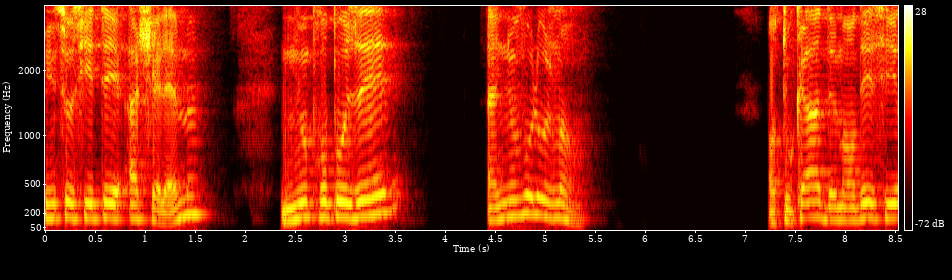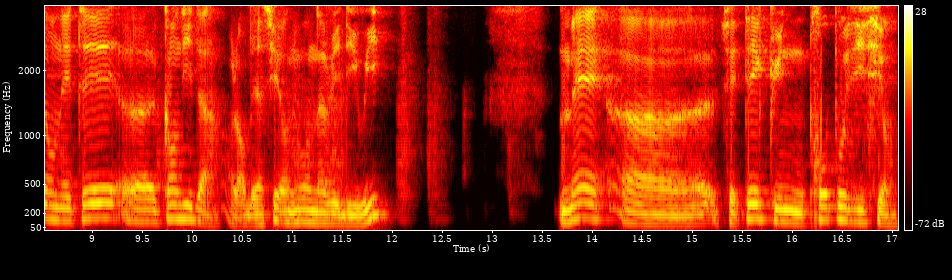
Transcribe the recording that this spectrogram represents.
une société HLM nous proposait un nouveau logement. En tout cas, demander si on était euh, candidat. Alors bien sûr, nous on avait dit oui, mais euh, c'était qu'une proposition.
